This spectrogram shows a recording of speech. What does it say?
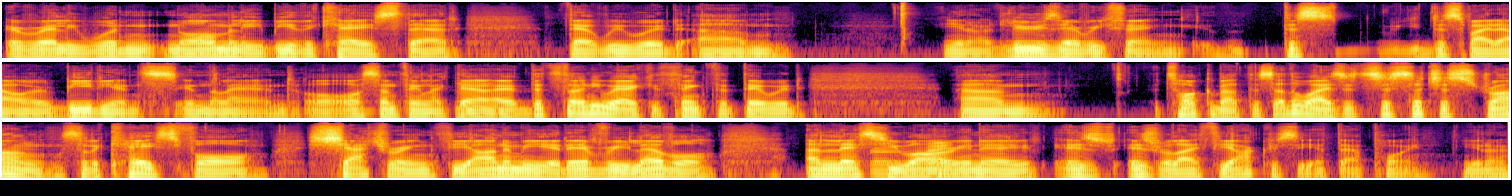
it really wouldn't normally be the case that that we would um, you know lose everything dis- despite our obedience in the land or, or something like that. I, that's the only way I could think that they would um, talk about this. Otherwise, it's just such a strong sort of case for shattering theonomy at every level, unless you are in a is, Israelite theocracy at that point. You know.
